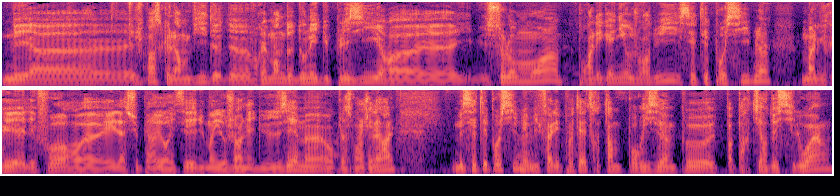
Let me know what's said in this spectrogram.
Mais euh, je pense que l'envie de, de, vraiment de donner du plaisir, euh, selon moi, pour aller gagner aujourd'hui, c'était possible malgré l'effort et la supériorité du maillot jaune et du deuxième hein, au classement général. Mais c'était possible, mais il fallait peut-être temporiser un peu, pas partir de si loin.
